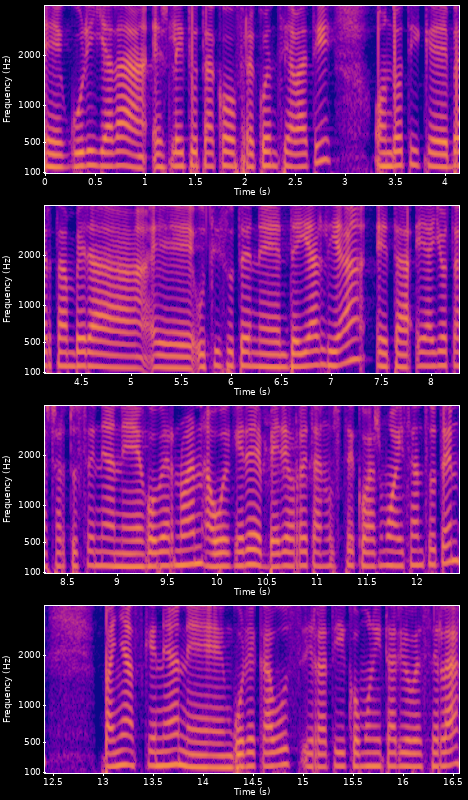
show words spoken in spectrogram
e, guri jada esleitutako frekuentzia bati, ondotik e, bertan bera e, utzi zuten e, deialdia eta EAJ sartu zenean e, gobernuan hauek ere bere horretan usteko asmoa izan zuten, baina azkenean e, gure kabuz irrati komunitario bezala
